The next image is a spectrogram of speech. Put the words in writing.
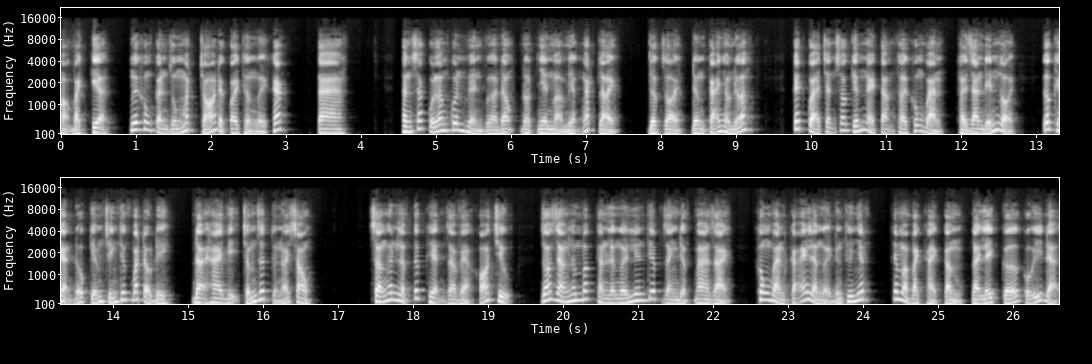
họ Bạch kia, ngươi không cần dùng mắt chó để coi thường người khác. Ta... Thần sắc của Lăng Quân Huyền vừa động, đột nhiên mở miệng ngắt lời. Được rồi, đừng cãi nhau nữa. Kết quả trận so kiếm này tạm thời không bàn, thời gian đến rồi. Ước hẹn đấu kiếm chính thức bắt đầu đi. Đợi hai vị chấm dứt rồi nói sau. Sở Ngân lập tức hiện ra vẻ khó chịu. Rõ ràng Lâm Bắc Thần là người liên tiếp giành được ba giải. Không bàn cãi là người đứng thứ nhất. Thế mà Bạch Hải Cầm lại lấy cớ cố ý đả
